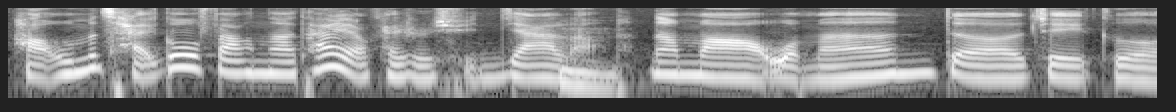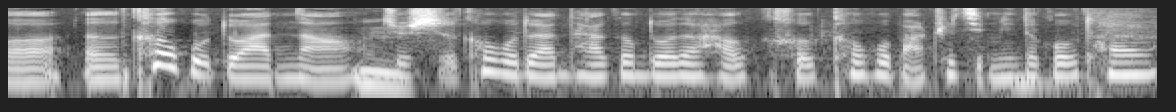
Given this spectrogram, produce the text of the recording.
好，我们采购方呢，他也要开始询价了。那么我们的这个呃客户端呢，就是客户端，他更多的和和客户保持紧密的沟通。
